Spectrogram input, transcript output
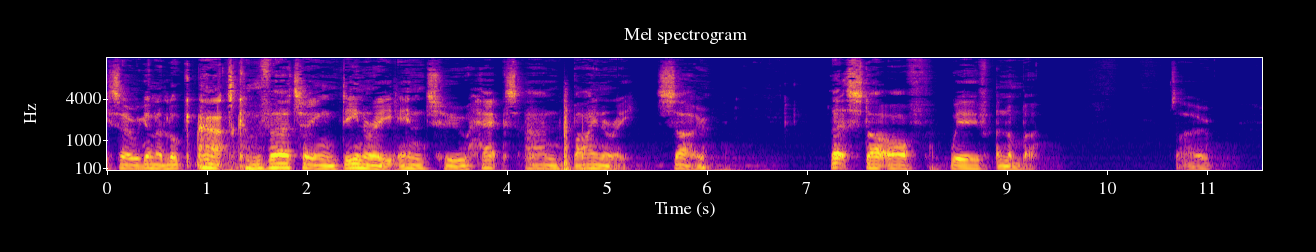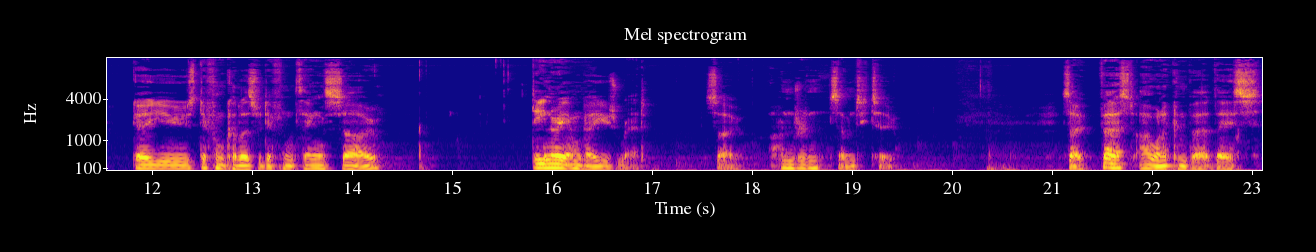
so we're going to look at converting denary into hex and binary. So let's start off with a number. So go use different colors for different things. So denary, I'm going to use red. So 172. So first I want to convert this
